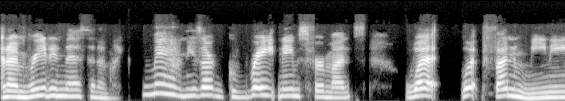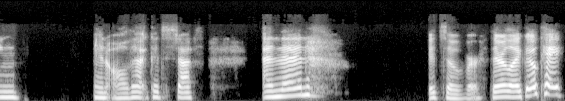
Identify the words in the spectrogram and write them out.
And I'm reading this and I'm like, man, these are great names for months. What what fun meaning and all that good stuff. And then it's over. They're like, okay,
